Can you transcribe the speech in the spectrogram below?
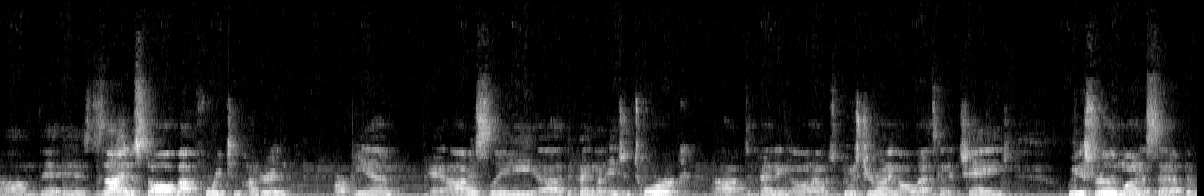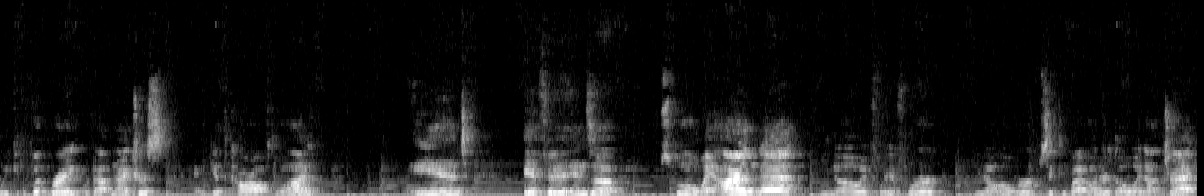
um, that is designed to stall about 4200 RPM and obviously uh, depending on engine torque, uh, depending on how much boost you're running, all that's going to change. We just really wanted a setup that we could foot brake without nitrous and get the car off the line. And if it ends up spooling way higher than that. You know, if, if we're, you know, over 6,500 all the way down the track,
